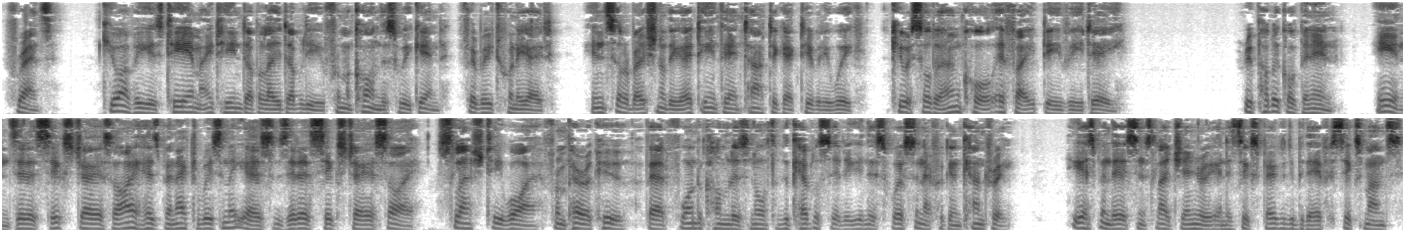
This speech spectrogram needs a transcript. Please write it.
France. QRV is TM18AAW from a con this weekend, February 28, in celebration of the 18th Antarctic Activity Week. QSL to home call F8 DVD. Republic of Benin. Ian ZS6JSI has been active recently as ZS6JSI slash TY from Parakou, about 400 kilometres north of the capital city in this Western African country. He has been there since late January and is expected to be there for six months,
